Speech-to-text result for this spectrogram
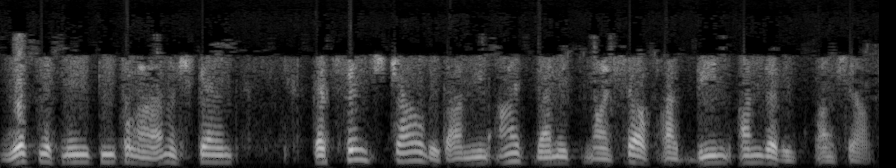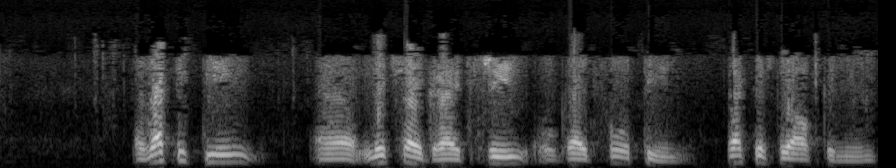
worked with many people and I understand that since childhood, I mean, I've done it myself. I've been under it myself. A rugby team, uh, let's say grade 3 or grade 14, practice the afternoon.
